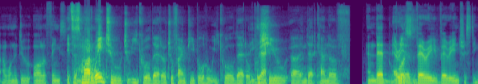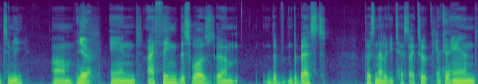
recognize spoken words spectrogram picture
I want to do all the things. it's a smart way to to equal that or to find people who equal that or push you uh, in that kind of and that was very very interesting to me. Um, yeah. and I think this was um, the the best personality test I took. Okay. And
